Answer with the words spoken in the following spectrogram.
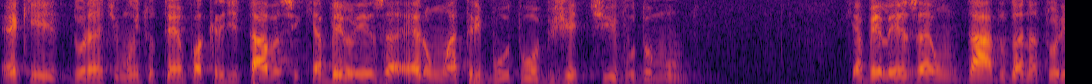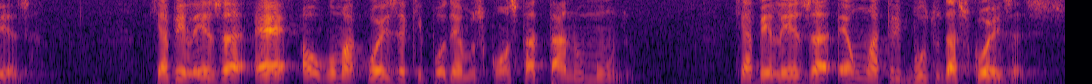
É que durante muito tempo acreditava-se que a beleza era um atributo objetivo do mundo, que a beleza é um dado da natureza, que a beleza é alguma coisa que podemos constatar no mundo, que a beleza é um atributo das coisas.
